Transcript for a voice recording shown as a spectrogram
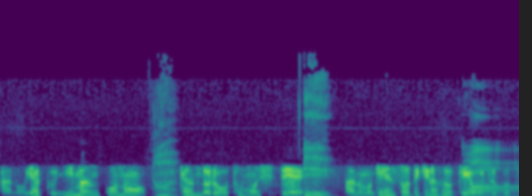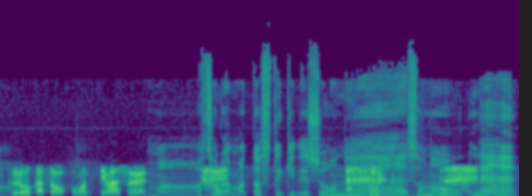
あの約2万個のはい。キャンドルを灯して、ええ。あの幻想的な風景をちょっと作ろうかと思ってます。まあそれはまた素敵でしょうね。そのね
